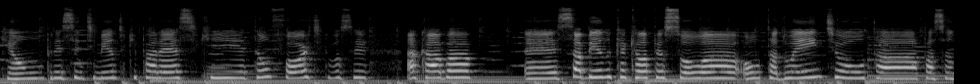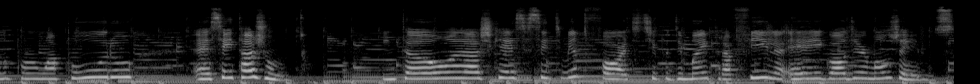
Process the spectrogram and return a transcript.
que é um pressentimento que parece que é tão forte que você acaba é, sabendo que aquela pessoa ou tá doente ou tá passando por um apuro é, sem estar tá junto. Então, eu acho que esse sentimento forte, tipo de mãe para filha, é igual de irmãos gêmeos.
